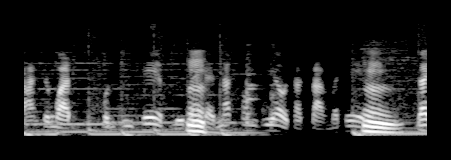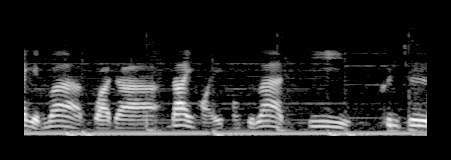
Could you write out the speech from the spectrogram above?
ต่างจังหวัดคนกรุงเทพหรือแม้แต่นักท่องเที่ยวจากต่างประเทศอืมได้เห็นว่ากว่าจะได้หอยของสุราษฎร์ที่ขึ้นชื่อ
